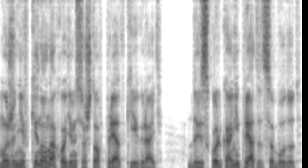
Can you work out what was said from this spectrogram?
Мы же не в кино находимся, что в прятки играть. Да и сколько они прятаться будут?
